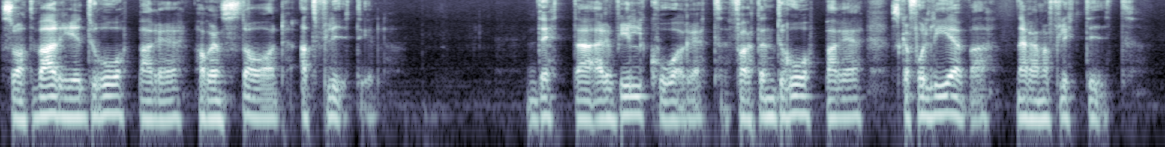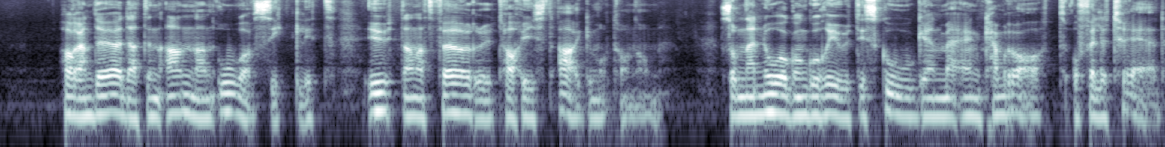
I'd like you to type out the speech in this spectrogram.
så att varje dråpare har en stad att fly till. Detta är villkoret för att en dråpare ska få leva när han har flytt dit. Har han dödat en annan oavsiktligt utan att förut ha hyst agg mot honom, som när någon går ut i skogen med en kamrat och fäller träd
